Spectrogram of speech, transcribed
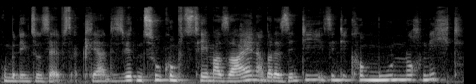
unbedingt so selbsterklärend. Es wird ein Zukunftsthema sein, aber da sind die, sind die Kommunen noch nicht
